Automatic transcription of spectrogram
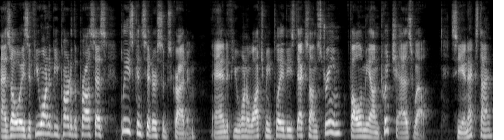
As always, if you want to be part of the process, please consider subscribing. And if you want to watch me play these decks on stream, follow me on Twitch as well. See you next time.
